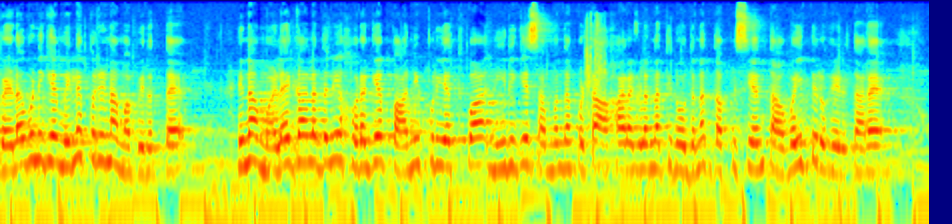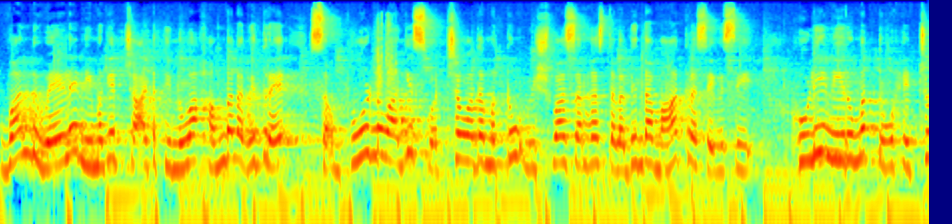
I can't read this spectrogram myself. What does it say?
ಬೆಳವಣಿಗೆ ಮೇಲೆ ಪರಿಣಾಮ ಬೀರುತ್ತೆ. ಇನ್ನು ಮಳೆಗಾಲದಲ್ಲಿ ಹೊರಗೆ ಪಾನಿಪುರಿ ಅಥವಾ ನೀರಿಗೆ ಸಂಬಂಧಪಟ್ಟ ಆಹಾರಗಳನ್ನು ತಿನ್ನೋದನ್ನು ತಪ್ಪಿಸಿ ಅಂತ ವೈದ್ಯರು ಹೇಳ್ತಾರೆ. ಒಂದು ವೇಳೆ ನಿಮಗೆ ಚಾಟ್ ತಿನ್ನುವ ಹಂಬಲವಿದ್ದರೆ ಸಂಪೂರ್ಣವಾಗಿ ಸ್ವಚ್ಛವಾದ ಮತ್ತು ವಿಶ್ವಾಸಾರ್ಹ ಸ್ಥಳದಿಂದ ಮಾತ್ರ ಸೇವಿಸಿ. ಹುಳಿ ನೀರು ಮತ್ತು ಹೆಚ್ಚು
